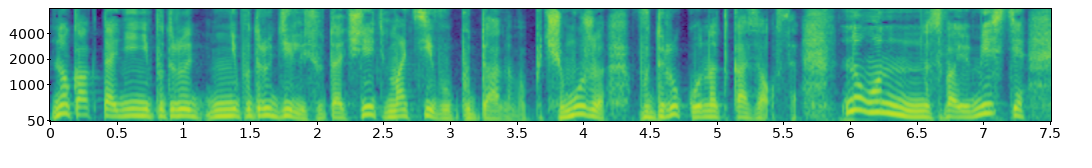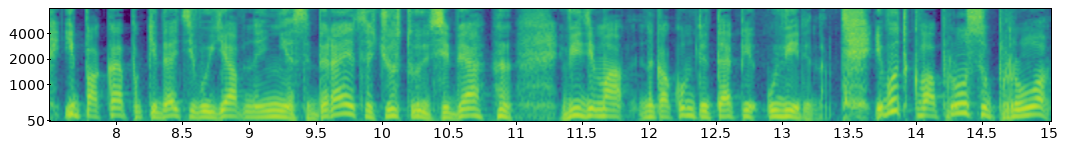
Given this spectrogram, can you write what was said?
но как-то они не, потруд... не потрудились уточнить мотивы Буданова. Почему же вдруг он отказался? Но он на своем месте, и пока покидать его явно не собирается, чувствует себя, видимо, на каком-то этапе уверенно. И вот к вопросу про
